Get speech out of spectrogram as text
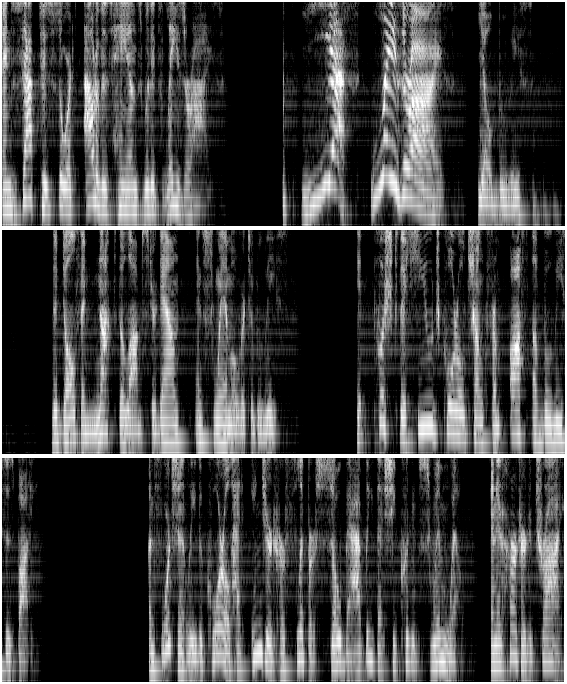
and zapped his sword out of his hands with its laser eyes. Yes! Laser eyes! yelled Boulise. The dolphin knocked the lobster down and swam over to Boulise. It pushed the huge coral chunk from off of Boulise's body. Unfortunately, the coral had injured her flipper so badly that she couldn't swim well, and it hurt her to try.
